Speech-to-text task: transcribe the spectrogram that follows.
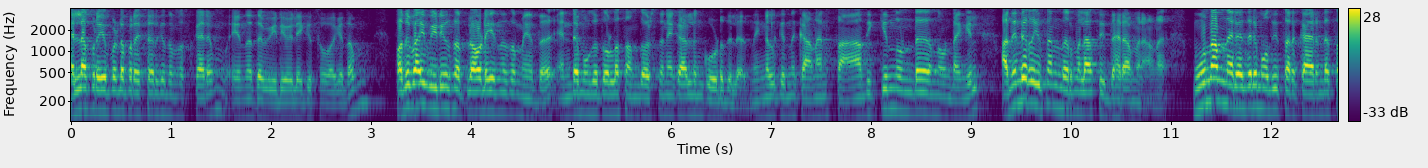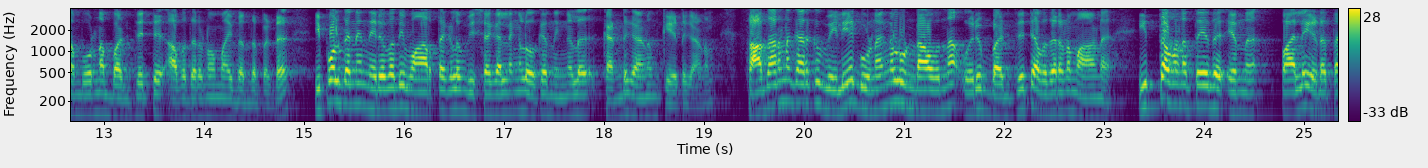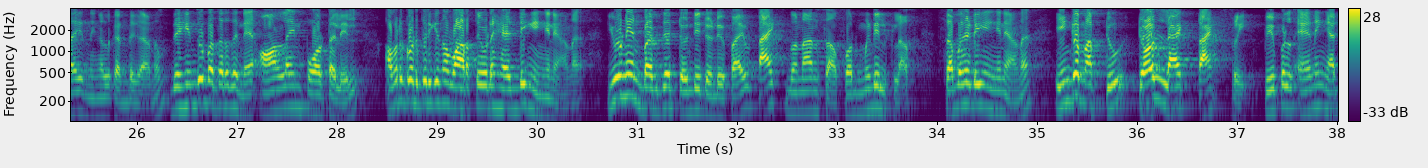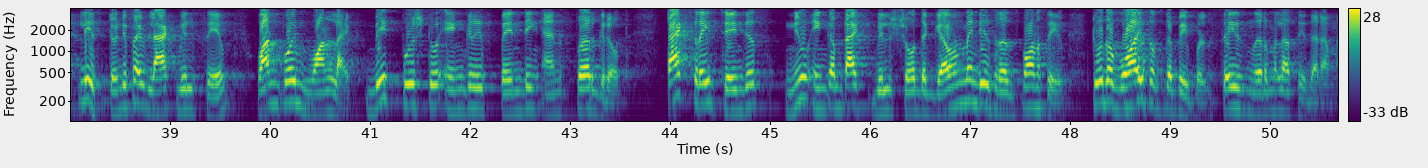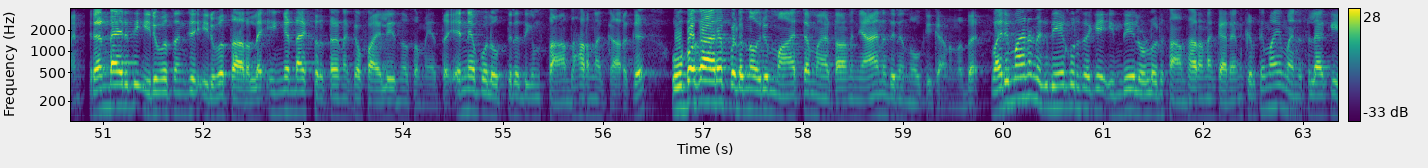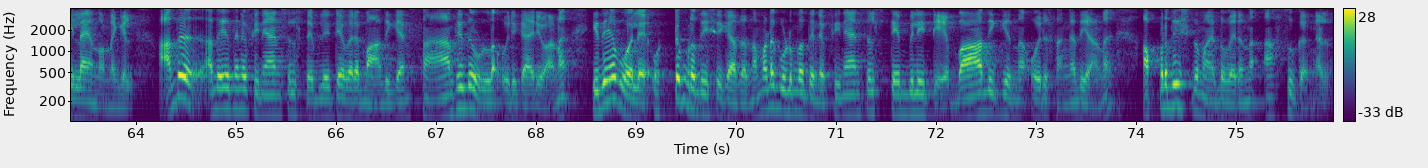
എല്ലാ പ്രിയപ്പെട്ട പ്രേക്ഷകർക്ക് നമസ്കാരം. ഇന്നത്തെ വീഡിയോയിലേക്ക് സ്വാഗതം. പതിവായി വീഡിയോസ് അപ്ലോഡ് ചെയ്യുന്ന സമയത്ത് എന്റെ മുഖത്തുള്ള സന്തോഷത്തിനേക്കാളും കൂടുതൽ നിങ്ങൾക്ക് ഇന്ന് കാണാൻ സാധിക്കുന്നുണ്ട് എന്നുണ്ടെങ്കിൽ അതിന്റെ റീസൺ നിർമ്മല സീതാരാമനാണ്. മൂന്നാം നരേന്ദ്രമോദി സർക്കാരിന്റെ സമ്പൂർണ ബഡ്ജറ്റ് അവതരണവുമായി ബന്ധപ്പെട്ട് ഇപ്പോൾ തന്നെ നിരവധി വാർത്തകളും വിശകലനങ്ങളും ഒക്കെ നിങ്ങൾ കണ്ടു കാണും കേട്ട് കാണും. സാധാരണക്കാർക്ക് വലിയ ഗുണങ്ങൾ ഉണ്ടാവുന്ന ഒരു ബഡ്ജറ്റ് അവതരണമാണ് ഇത്തവണത്തേത് എന്ന് പലയിടത്തായി നിങ്ങൾ കണ്ടു കാണും. ദ ഹിന്ദു പത്രത്തിന്റെ ഓൺലൈൻ പോർട്ടലിൽ അവർ കൊടുത്തിരിക്കുന്ന വാർത്തയുടെ ഹെഡിങ് എങ്ങനെയാണ്? Union budget twenty twenty five tax bonanza for middle class sub heading എങ്ങനെയാണ്? Income up to twelve lakh tax free people earning at least twenty five lakh will save one point one lakh big push to increase spending and spur growth Tax rate changes, new income tax bill show the government is responsive to the voice of the people, says Nirmala Sitharaman രണ്ടായിരത്തി ഇരുപത്തഞ്ച് ഇരുപത്തി ആറിലെ income tax return ഒക്കെ file ചെയ്യുന്ന സമയത്ത് എന്നെ പോലെ ഒത്തിരിയധികം സാധാരണക്കാർക്ക് ഉപകാരപ്പെടുന്ന ഒരു മാറ്റമായിട്ടാണ് ഞാൻ ഇതിനെ നോക്കിക്കാണുന്നത്. വരുമാന നികുതിയെക്കുറിച്ചൊക്കെ ഇന്ത്യയിലുള്ള ഒരു സാധാരണക്കാരൻ കൃത്യമായി മനസ്സിലാക്കിയില്ല എന്നുണ്ടെങ്കിൽ അത് അദ്ദേഹത്തിന്റെ ഫിനാൻഷ്യൽ സ്റ്റെബിലിറ്റിയെ വരെ ബാധിക്കാൻ സാധ്യതയുള്ള ഒരു കാര്യമാണ്. ഇതേപോലെ ഒട്ടും പ്രതീക്ഷിക്കാതെ നമ്മുടെ കുടുംബത്തിന്റെ ഫിനാൻഷ്യൽ സ്റ്റെബിലിറ്റിയെ ബാധിക്കുന്ന ഒരു സംഗതിയാണ് അപ്രതീക്ഷിതമായിട്ട് വരുന്ന അസുഖങ്ങൾ.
